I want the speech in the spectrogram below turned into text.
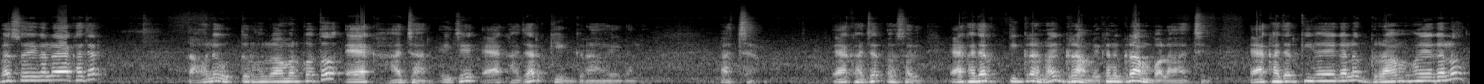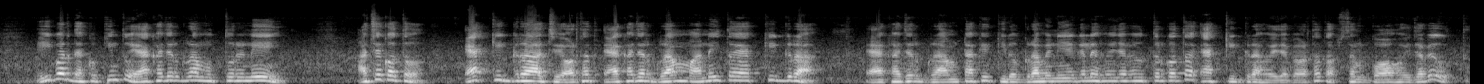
ব্যাস হয়ে গেল এক হাজার। তাহলে উত্তর হলো আমার কত? এক হাজার। এই যে এক হাজার কিগ্রা হয়ে গেল। আচ্ছা এক হাজার সরি, এক হাজার কিগ্রা নয়, গ্রাম, এখানে গ্রাম বলা আছে। এক হাজার কি হয়ে গেল? গ্রাম হয়ে গেল। এইবার দেখো, কিন্তু এক হাজার গ্রাম উত্তরে নেই। আছে কত? এক কিগ্রা আছে। অর্থাৎ এক হাজার গ্রাম মানেই তো এক কিগ্রা। এক হাজার গ্রামটাকে কিলোগ্রামে নিয়ে গেলে হয়ে যাবে উত্তর কত? এক কিগ্রা হয়ে যাবে। অর্থাৎ অপশান গ হয়ে যাবে উত্তর।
